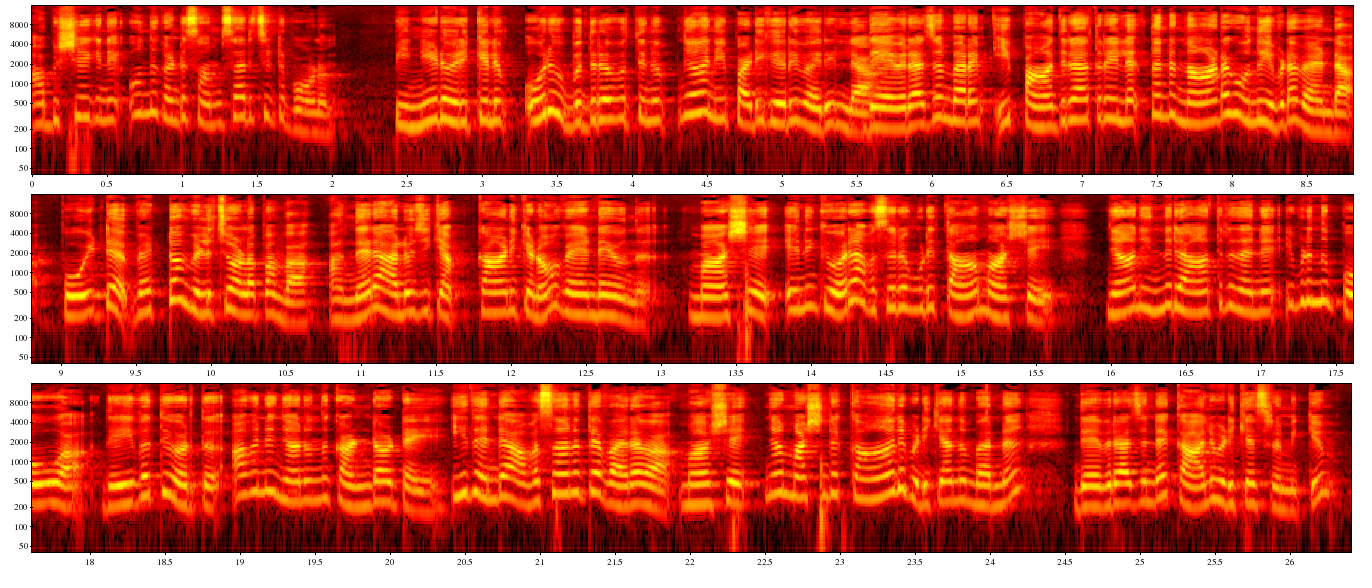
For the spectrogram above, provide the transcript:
അഭിഷേകിനെ ഒന്ന് കണ്ട് സംസാരിച്ചിട്ട് പോണം. പിന്നീട് ഒരിക്കലും ഒരു ഉപദ്രവത്തിനും ഞാൻ ഈ പടി കയറി വരില്ല. ദേവരാജൻ പറയും ഈ പാതിരാത്രിയിൽ തന്റെ നാടകമൊന്നും ഇവിടെ വേണ്ട. പോയിട്ട് വെട്ടോം വിളിച്ചോളപ്പം വാ. അന്നേരം ആലോചിക്കാം കാണിക്കണോ വേണ്ടയോന്ന് മാഷേ എനിക്ക് ഒരവസരം കൂടി താ മാഷേ. ഞാൻ ഇന്ന് രാത്രി തന്നെ ഇവിടുന്ന് പോവാ. ദൈവത്തെ ഓർത്ത് അവനെ ഞാനൊന്ന് കണ്ടോട്ടെ. ഇതെന്റെ അവസാനത്തെ വരവാ മാഷേ. ഞാൻ മാഷിന്റെ കാൽ പിടിക്കാന്നും പറഞ്ഞ് ദേവരാജന്റെ കാൽ പിടിക്കാൻ ശ്രമിക്കും.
